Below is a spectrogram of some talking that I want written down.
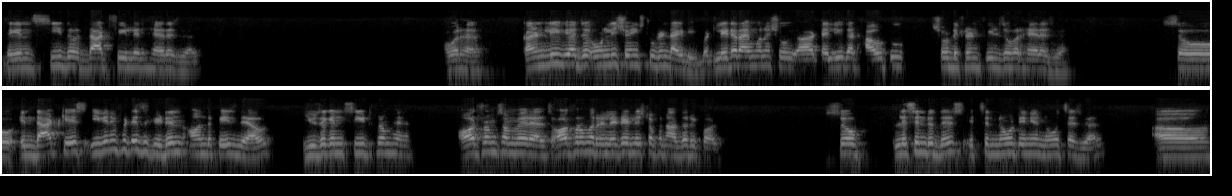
they can see the that field in here as well. Over here. Currently we are only showing student id but later i'm going to show uh, tell you that how to show different fields over here as well so in that case, even if it is hidden on the page layout, user can see it from here or from somewhere else or from a related list of another record. So listen to this. It's a note in your notes as well. Uh,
